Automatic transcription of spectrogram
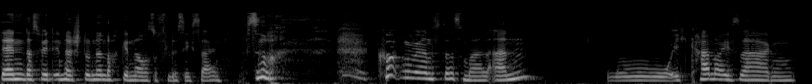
denn das wird in der Stunde noch genauso flüssig sein. So, gucken wir uns das mal an. Oh, ich kann euch sagen,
